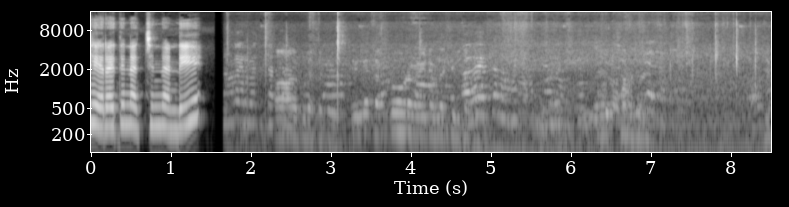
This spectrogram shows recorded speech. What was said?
చీర అయితే నచ్చిందండి. ఆ, ఇప్పుడు సెట్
